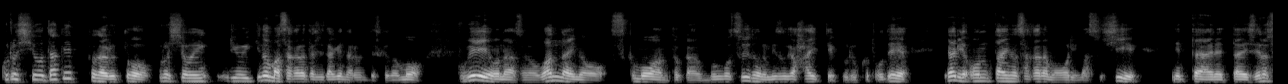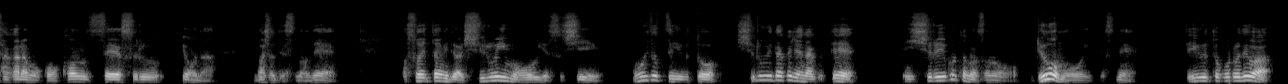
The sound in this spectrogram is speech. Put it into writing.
黒潮だけとなると、黒潮流域のまあ魚たちだけになるんですけども、不栄養なその湾内のスクモ湾とか豊後水道の水が入ってくることで、やはり温帯の魚もおりますし、熱帯熱帯性の魚もこう混成するような場所ですので、そういった意味では種類も多いですし、もう一つ言うと、種類だけじゃなくて、一種類ごとのその量も多いんですね。っていうところでは、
